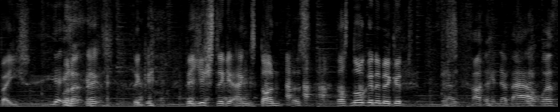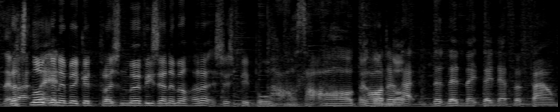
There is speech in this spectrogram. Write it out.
When it, it- they, they used to get things done. There's, there's not going to be good. no fucking about, was there? There's not going to be good prison movies anymore, and it's just people. Oh, I was like, oh god, and that, that, then they, they never found.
